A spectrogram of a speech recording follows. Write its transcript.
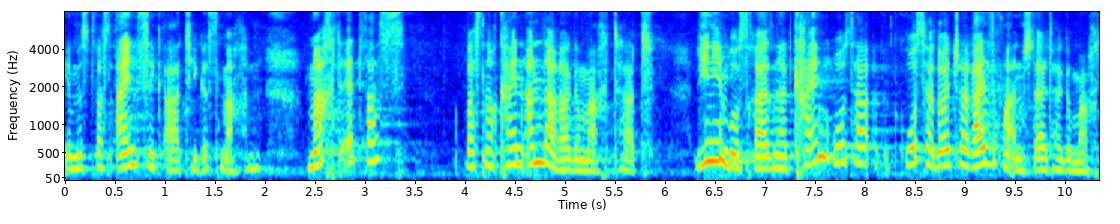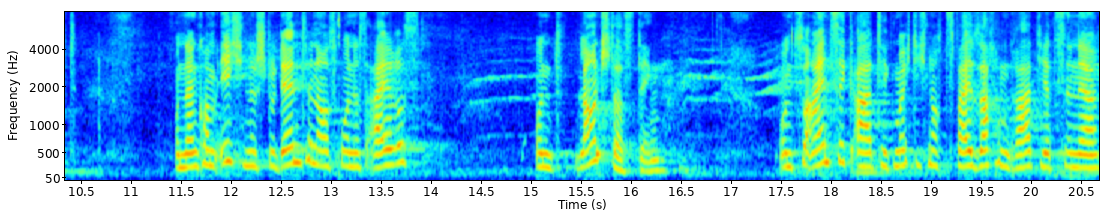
Ihr müsst was Einzigartiges machen. Macht etwas, was noch kein anderer gemacht hat. Linienbusreisen hat kein großer, großer deutscher Reiseveranstalter gemacht. Und dann komme ich, eine Studentin aus Buenos Aires, und launch das Ding. Und zu einzigartig möchte ich noch zwei Sachen gerade jetzt in der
